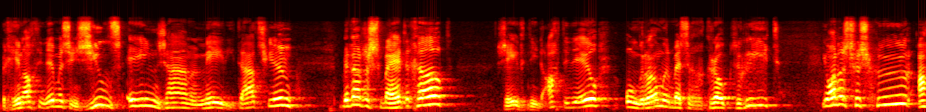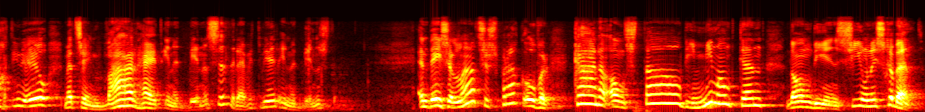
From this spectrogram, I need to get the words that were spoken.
begin 18e eeuw, met zijn zielseenzame meditatiën. Bernardus Smijtergeld, 17e, 18e eeuw, onder andere met zijn gekrookte riet. Johannes Verschuur, 18e eeuw, met zijn waarheid in het binnenste, daar heb je het weer, in het binnenste. En deze laatste sprak over Kanaans taal die niemand kent dan die in Sion is gewend.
